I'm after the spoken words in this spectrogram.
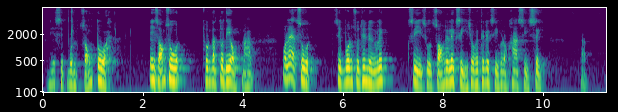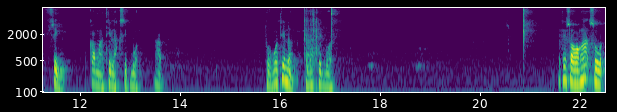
อันนี้สิบบนสองตัวไอ้สองสูตรชนกันตัวเดียวนะครับวันแรกสูตรสิบบนสูตรที่หนึ่งเล็ก 4 สูตร2ได้เลข 4 ช่วยกันที่เลข4ผลออก5 4 4นะครับ4ก็มาที่หลัก 10บุญนะครับ ถูกงวดที่1นะครับ10บนที่2ฮะสูตร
